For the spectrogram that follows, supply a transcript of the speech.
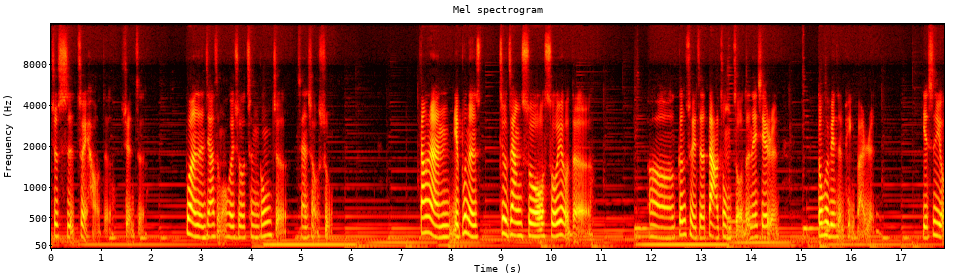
就是最好的选择。不然人家怎么会说成功者占少数？当然也不能就这样说，所有的呃跟随着大众走的那些人都会变成平凡人，也是有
